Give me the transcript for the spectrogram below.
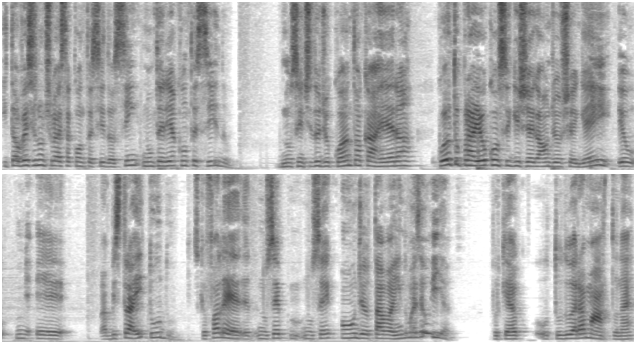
E talvez se não tivesse acontecido assim, não teria acontecido. No sentido de quanto a carreira, quanto para eu conseguir chegar onde eu cheguei, eu é, abstraí tudo. Isso que eu falei, é, não sei, não sei onde eu estava indo, mas eu ia porque é, tudo era mato, né?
